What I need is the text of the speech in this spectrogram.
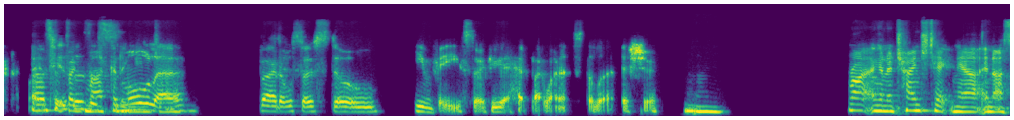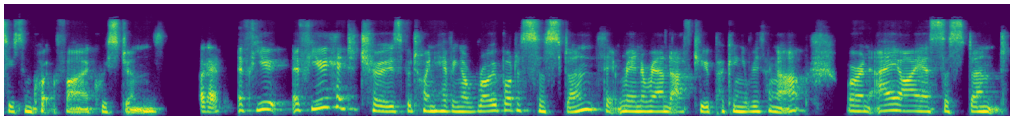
well, Teslas are smaller, engine. but also still heavy. So if you get hit by one, it's still an issue. Mm. Right, I'm going to change tack now and ask you some quick fire questions. Okay. If you if you had to choose between having a robot assistant that ran around after you picking everything up or an AI assistant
